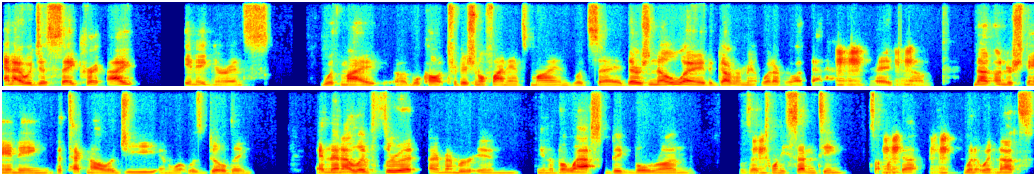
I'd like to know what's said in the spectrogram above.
And I would just say I in ignorance with my uh, we'll call it traditional finance mind would say there's no way the government would ever let that happen, mm-hmm. right? Mm-hmm. Um, not understanding the technology and what was building. And then I lived through it. I remember in you know the last big bull run was that mm-hmm. 2017, something mm-hmm. like that, mm-hmm. when it went nuts.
